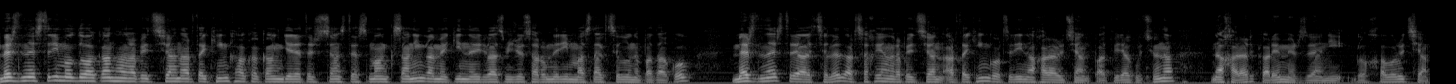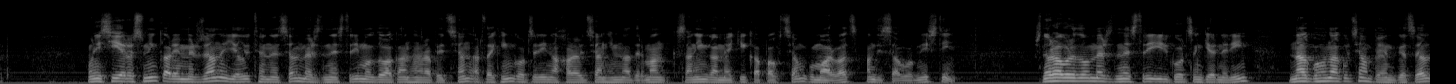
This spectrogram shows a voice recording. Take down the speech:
Մերձնեստրի Մոլդովական Հանրապետության արտաքին քաղաքական գերատեսչության ստեղծման 25-ամյակին նվիրված միջոցառումների մասնակցելու նպատակով Մերձնեստրի այցելել Արցախի Հանրապետության արտաքին գործերի նախարարության պատվիրակությունը նախարար Կարեն Միրզոյանի գլխավորությամբ։ Հունիսի 30-ին Կարեն Միրզոյանը ելույթ է ունեցել Մերձնեստրի Մոլդովական Հանրապետության արտաքին գործերի նախարարության հիմնադրման 25-ամյակի կապակցությամբ գումարված հանդիսավոր նիստին։ Շնորհավորելով Մերձնեստրի իր գործընկերներին, Նա գոհնակությամբ է ընդգծել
